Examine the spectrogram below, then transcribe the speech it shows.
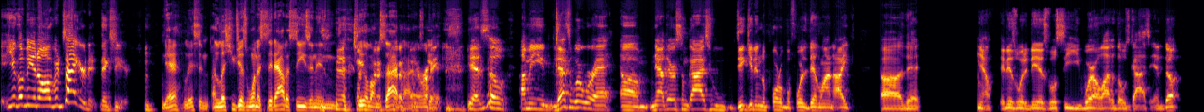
you're gonna be an Auburn Tiger next year. Yeah, listen, unless you just want to sit out a season and chill on the sidelines. right. Yeah. So I mean, that's where we're at. Um, now there are some guys who did get in the portal before the deadline, Ike. Uh, that you know, it is what it is. We'll see where a lot of those guys end up.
